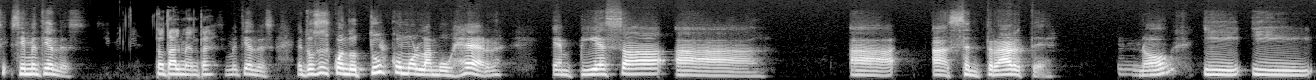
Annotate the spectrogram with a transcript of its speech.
¿Sí, sí me entiendes? Totalmente. ¿Sí me entiendes? Entonces, cuando tú como la mujer empieza a, a, a centrarte, ¿no? Y, y,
